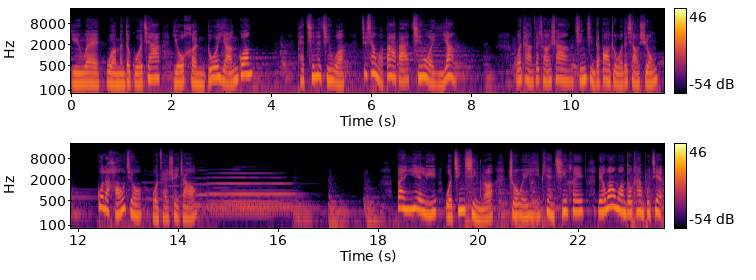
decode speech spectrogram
因为我们的国家有很多阳光。他亲了亲我，就像我爸爸亲我一样。我躺在床上，紧紧地抱着我的小熊。过了好久，我才睡着。半夜里，我惊醒了，周围一片漆黑，连旺旺都看不见。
